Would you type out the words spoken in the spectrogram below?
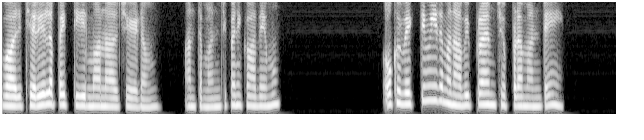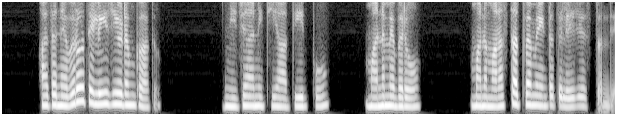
వారి చర్యలపై తీర్మానాలు చేయడం అంత మంచి పని కాదేమో? ఒక వ్యక్తి మీద మన అభిప్రాయం చెప్పడం అంటే అతనెవరో తెలియజేయడం కాదు. నిజానికి ఆ తీర్పు మనమెవరో, మన మనస్తత్వం ఏంటో తెలియజేస్తుంది.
